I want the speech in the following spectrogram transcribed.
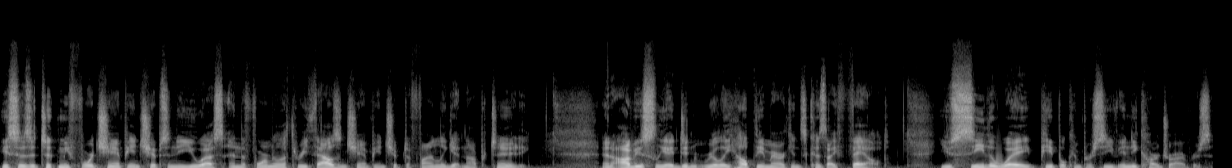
He says, It took me four championships in the U.S. and the Formula 3000 championship to finally get an opportunity. And obviously, I didn't really help the Americans because I failed. You see the way people can perceive IndyCar drivers.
